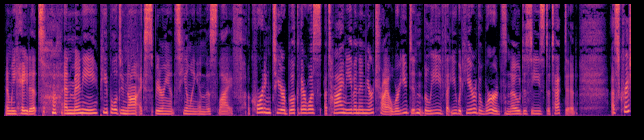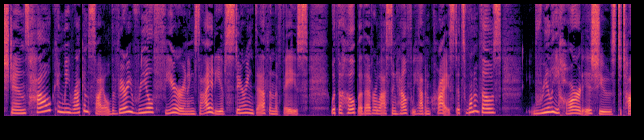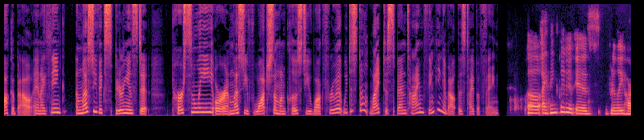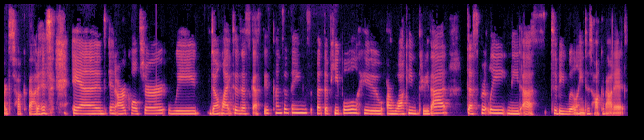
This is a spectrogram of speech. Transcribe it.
and we hate it. and many people do not experience healing in this life. According to your book, there was a time even in your trial where you didn't believe that you would hear the words no disease detected. As Christians, how can we reconcile the very real fear and anxiety of staring death in the face with the hope of everlasting health we have in Christ? It's one of those really hard issues to talk about. And I think unless you've experienced it personally or unless you've watched someone close to you walk through it, we just don't like to spend time thinking about this type of thing. Well, I think that it is really hard to talk about it. And in our culture, we don't like to discuss these kinds of things, but the people who are walking through that desperately need us to be willing to talk about it.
